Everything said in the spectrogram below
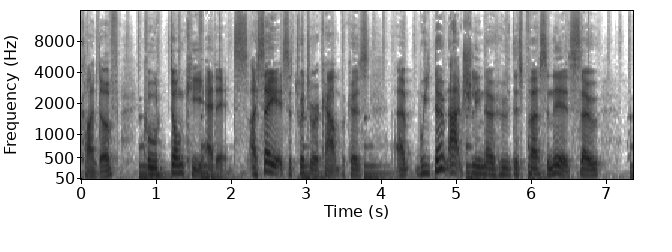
kind of, called Donkey Edits. I say it's a Twitter account because uh, we don't actually know who this person is. So uh,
